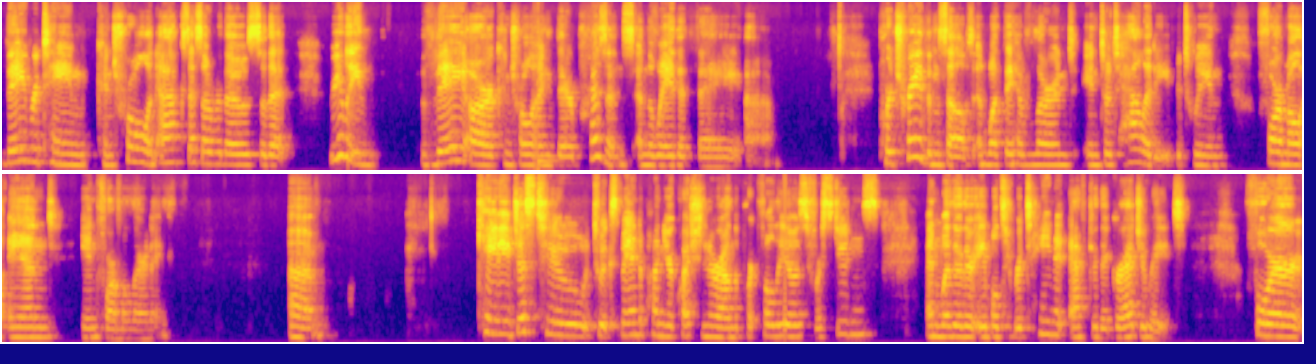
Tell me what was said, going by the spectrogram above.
they retain control and access over those so that really they are controlling their presence and the way that they um, portray themselves and what they have learned in totality between formal and informal learning. Um, Katie, just to, to expand upon your question around the portfolios for students and whether they're able to retain it after they graduate. For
